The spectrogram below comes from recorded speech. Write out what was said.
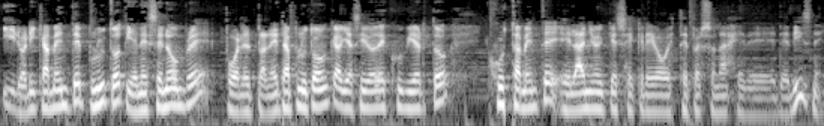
irónicamente Pluto tiene ese nombre por el planeta Plutón que había sido descubierto justamente el año en que se creó este personaje de, Disney.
